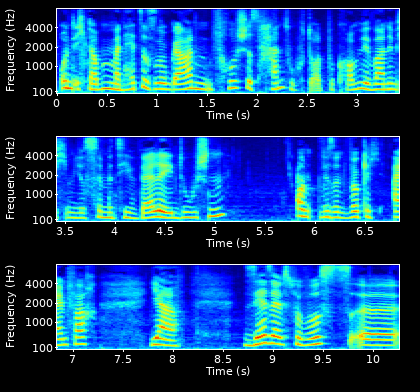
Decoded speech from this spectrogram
Und ich glaube, man hätte sogar ein frisches Handtuch dort bekommen. Wir waren nämlich im Yosemite Valley duschen. Und wir sind wirklich einfach, ja, sehr selbstbewusst, äh,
